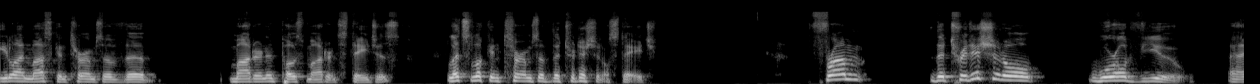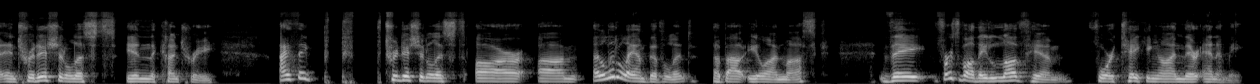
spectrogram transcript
Elon Musk in terms of the modern and postmodern stages. Let's look in terms of the traditional stage. From the traditional worldview uh, and traditionalists in the country, I think p- traditionalists are um, a little ambivalent about Elon Musk. They, first of all, they love him for taking on their enemy,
